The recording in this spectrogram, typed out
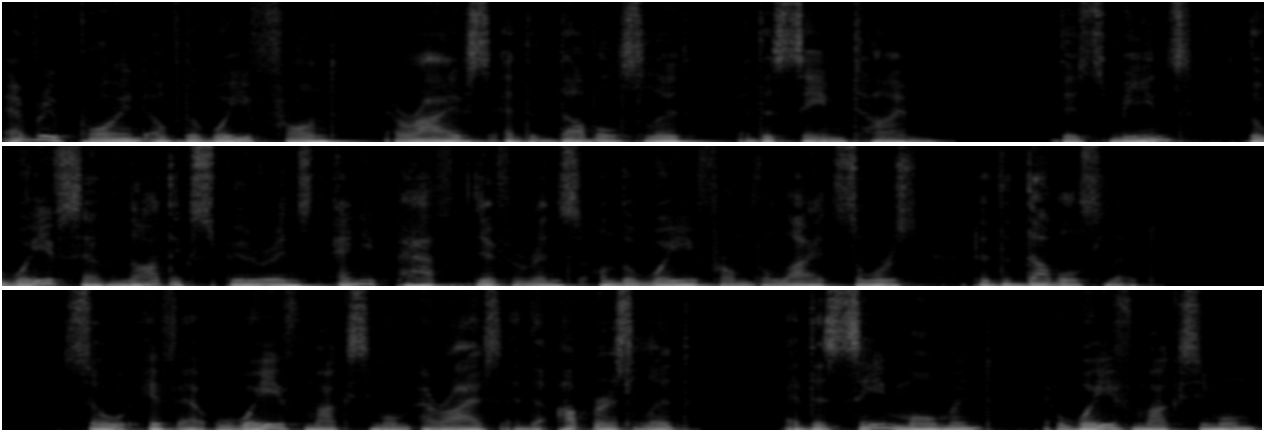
every point of the wavefront arrives at the double slit at the same time. This means the waves have not experienced any path difference on the way from the light source to the double slit. So if a wave maximum arrives at the upper slit, at the same moment a wave maximum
